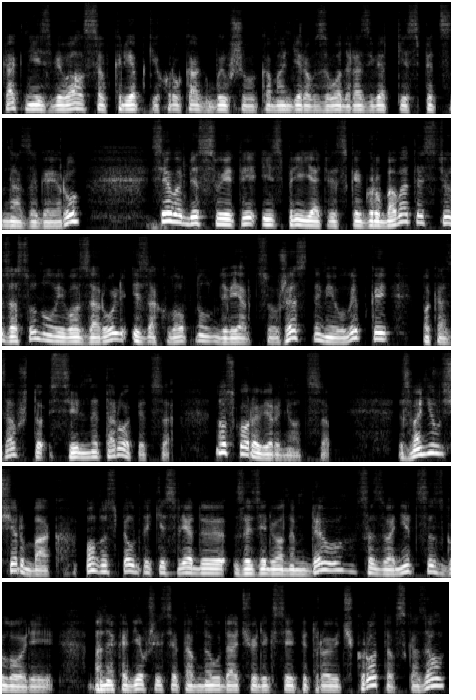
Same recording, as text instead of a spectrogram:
как не избивался в крепких руках бывшего командира взвода разведки спецназа ГРУ, Сева без суеты и с приятельской грубоватостью засунул его за руль и захлопнул дверцу, жестами и улыбкой показав, что сильно торопится, но скоро вернется. Звонил Щербак. Он успел таки, следуя за зеленым Деу, созвониться с Глорией, а находившийся там на удачу Алексей Петрович Кротов сказал,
